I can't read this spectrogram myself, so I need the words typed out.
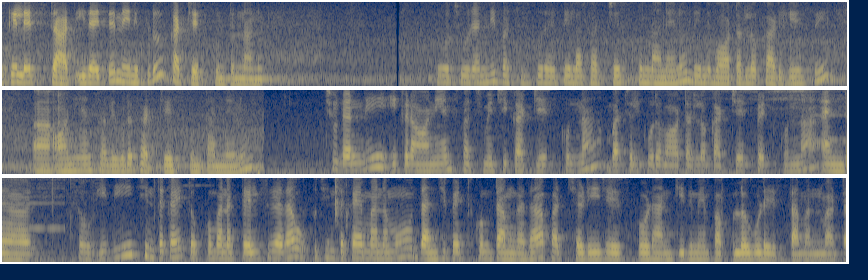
ఓకే లెట్ స్టార్ట్ ఇదైతే నేను ఇప్పుడు కట్ చేసుకుంటున్నాను. సో చూడండి బచ్చల కూర అయితే ఇలా కట్ చేసుకున్నాను నేను. దీన్ని వాటర్లో కడిగేసి ఆనియన్స్ అవి కూడా కట్ చేసుకుంటాను నేను. చూడండి ఇక్కడ ఆనియన్స్ పచ్చిమిర్చి కట్ చేసుకున్న బచ్చల కూర వాటర్లో కట్ చేసి పెట్టుకున్న అండ్ సో ఇది చింతకాయ తొక్కు. మనకు తెలుసు కదా ఉప్పు చింతకాయ మనము దంచి పెట్టుకుంటాం కదా పచ్చడి చేసుకోవడానికి. ఇది మేము పప్పులో కూడా వేస్తామన్నమాట.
